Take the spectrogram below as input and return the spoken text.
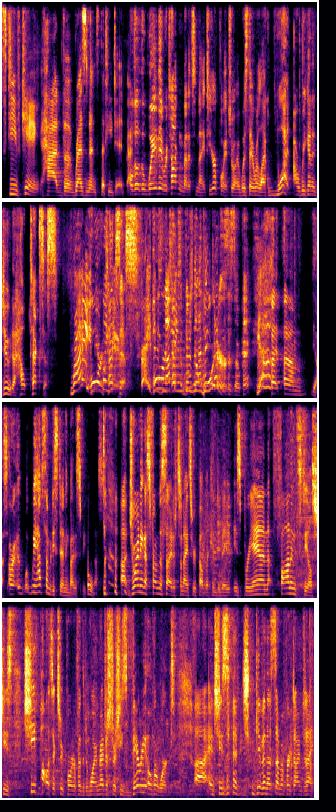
Steve King had the resonance that he did. Although the way they were talking about it tonight, to your point, Joy, was they were like, "What are we going to do to help Texas?" Right. Or Like, Texas. right. There's Poor nothing- Texas. there's no I think border. Texas is okay. Yeah. But um, yes. All right. We have somebody standing by to speak with us. Uh, joining us from the site of tonight's Republican debate is Brianne Pfannenstiel. She's chief politics reporter for the Des Moines Register. She's very overworked, uh, and she's given us some of her time tonight.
